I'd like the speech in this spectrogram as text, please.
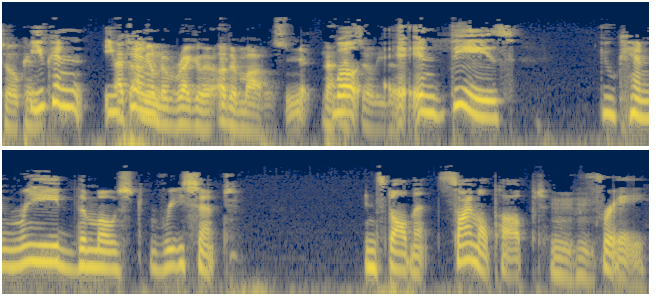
tokens. You can, you That's, can, I mean, on the regular other models. Not well, necessarily this. in these, you can read the most recent installment simulpubbed Mhm. free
